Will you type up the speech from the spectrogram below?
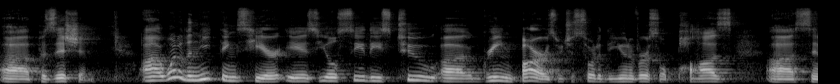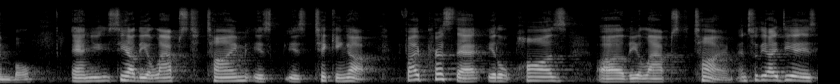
uh, position. Uh, one of the neat things here is you'll see these two uh, green bars, which is sort of the universal pause uh, symbol. And you see how the elapsed time is, is ticking up. If I press that, it'll pause uh, the elapsed time. And so the idea is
